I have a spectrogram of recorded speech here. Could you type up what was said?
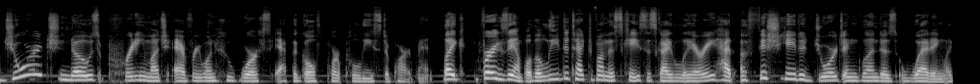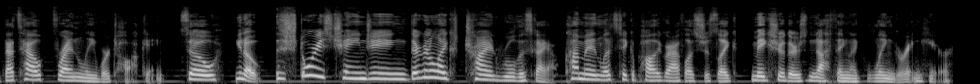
George knows pretty much everyone who works at the Gulfport Police Department. Like, for example, the lead detective on this case, this guy Larry, had officiated George and Glenda's wedding. Like, that's how friendly we're talking. So, you know, the story's changing. They're going to like try and rule this guy out. Come in, let's take a polygraph. Let's just like make sure there's nothing like lingering here.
